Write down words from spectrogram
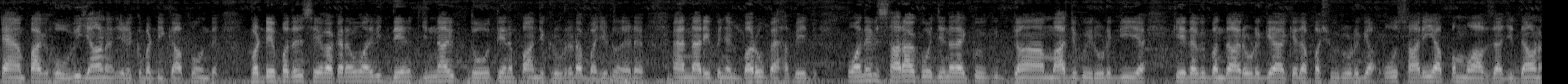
ਟਾਈਮ ਪਾ ਕੇ ਹੋ ਵੀ ਜਾਣ, ਜਿਹੜੇ ਕਬੱਡੀ ਕੱਪ ਹੁੰਦੇ। ਵੱਡੇ ਪੱਧਰ ਤੇ ਸੇਵਾ ਕਰਨ ਉਹ ਆਂਦੇ ਵੀ ਦੇ- ਜਿੰਨਾ ਵੀ 2 3 5 ਕਰੋੜ ਜਿਹੜਾ ਬਜਟ ਹੁੰਦਾ, ਜਿਹੜਾ ਐਨ ਆਰ ਆਈ ਪੰਜਾਬੀ ਬਾਹਰੋਂ ਪੈਸਾ ਭੇਜ ਉਹ ਆਂਦੇ ਵੀ ਸਾਰਾ ਕੁਝ ਜਿਨ੍ਹਾਂ ਦਾ ਕੋਈ ਗਾਂ, ਮੱਝ ਕੋਈ ਰੁੜ ਗਈ ਹੈ ਕਿਸੇ ਦਾ ਕੋਈ ਬੰਦਾ ਰੁੜ ਗਿਆ, ਕਿਸੇ ਦਾ ਪਸ਼ੂ ਰੁੜ ਗਿਆ, ਉਹ ਸਾਰੇ ਆਪਾਂ ਮੁਆਵਜ਼ਾ ਜਿੱਦਾਂ ਹੁਣ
